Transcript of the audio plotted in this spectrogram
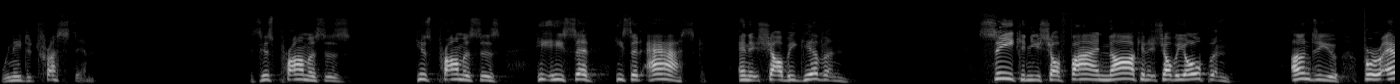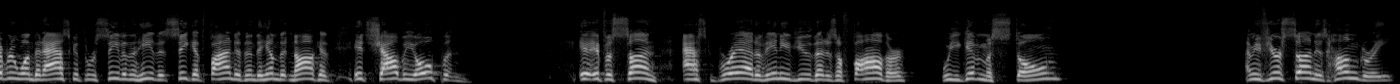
We need to trust him. Because his promises, his promises, he, he said, he said, ask and it shall be given. Seek and you shall find, knock and it shall be opened unto you. For everyone that asketh receiveth, and he that seeketh findeth, and to him that knocketh it shall be opened. If a son ask bread of any of you that is a father, will you give him a stone? I mean, if your son is hungry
